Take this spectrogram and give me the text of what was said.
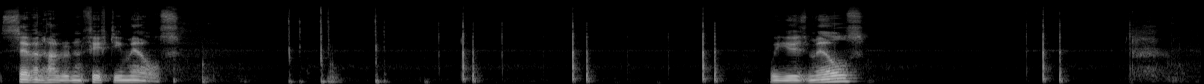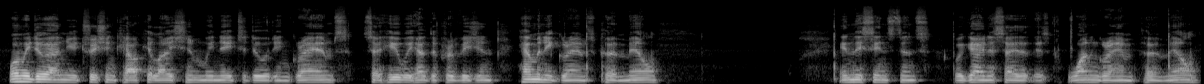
750 mils. We use mils. When we do our nutrition calculation, we need to do it in grams. So here we have the provision, how many grams per mil. In this instance, we're going to say that there's one gram per mil.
